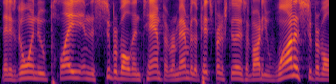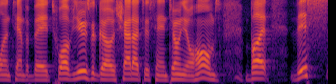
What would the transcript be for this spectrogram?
that is going to play in the Super Bowl in Tampa. Remember, the Pittsburgh Steelers have already won a Super Bowl in Tampa Bay 12 years ago. Shout out to Santonio Holmes. But this,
